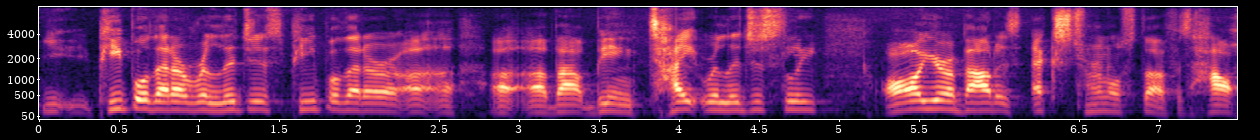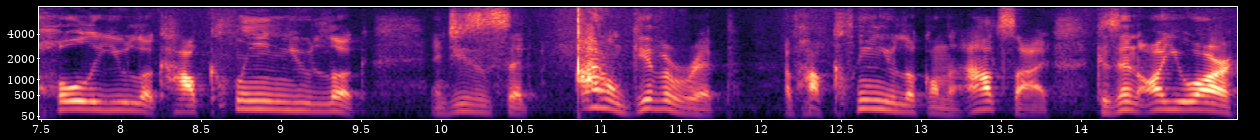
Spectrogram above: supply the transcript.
you, people that are religious, people that are uh, uh, uh, about being tight religiously, all you're about is external stuff. It's how holy you look, how clean you look. And Jesus said, I don't give a rip of how clean you look on the outside, because then all you are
